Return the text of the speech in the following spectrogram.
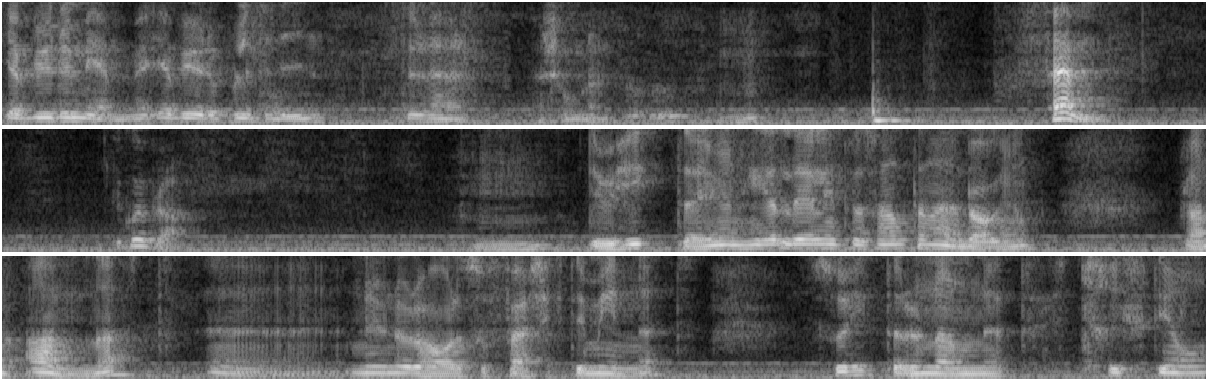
Jag bjuder med mig. Jag bjuder på lite vin till den här personen. Fem. Det går ju bra. Du hittar ju en hel del intressant den här dagen. Bland annat, eh, nu när du har det så färskt i minnet, så hittar du namnet Christian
